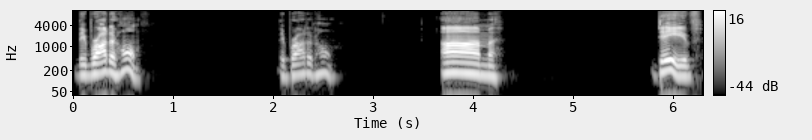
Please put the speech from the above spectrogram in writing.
they brought it home. They brought it home. Um. Dave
